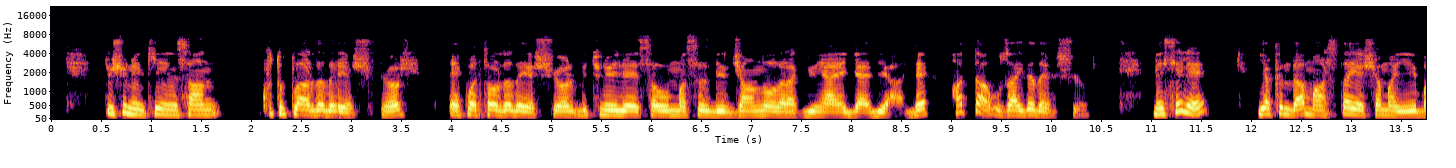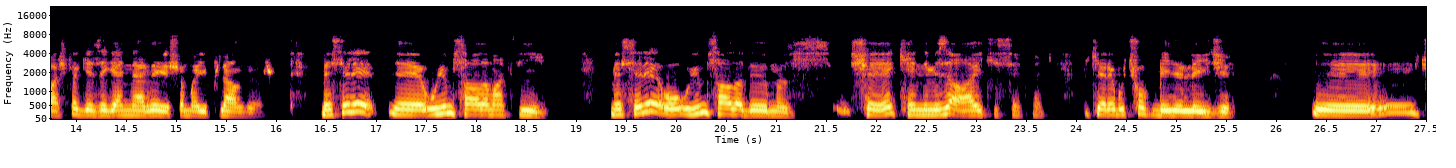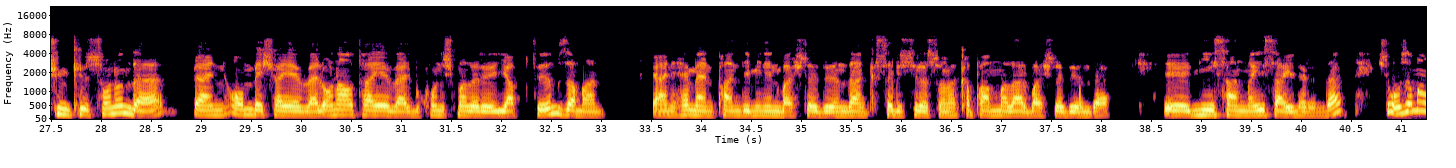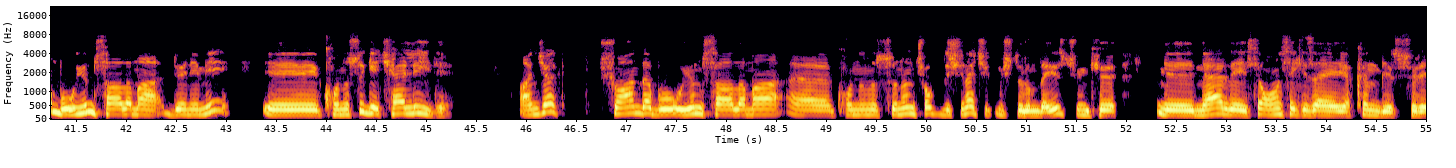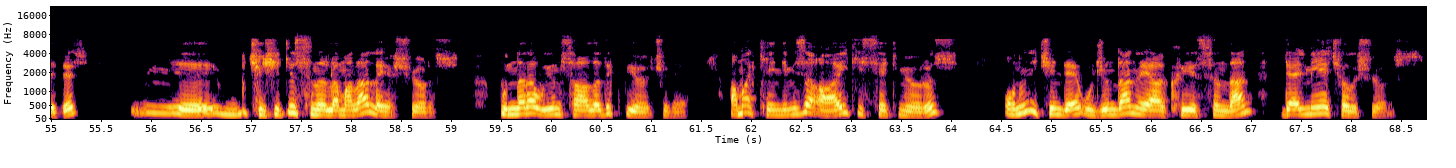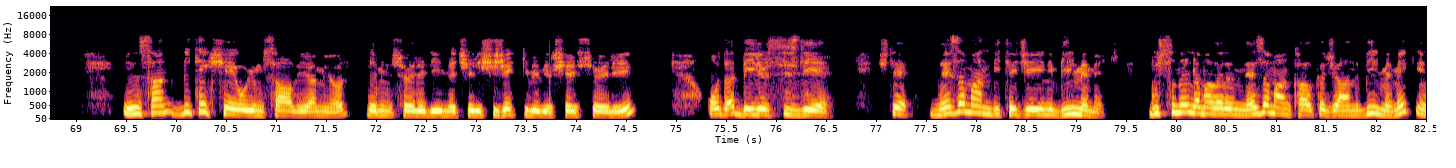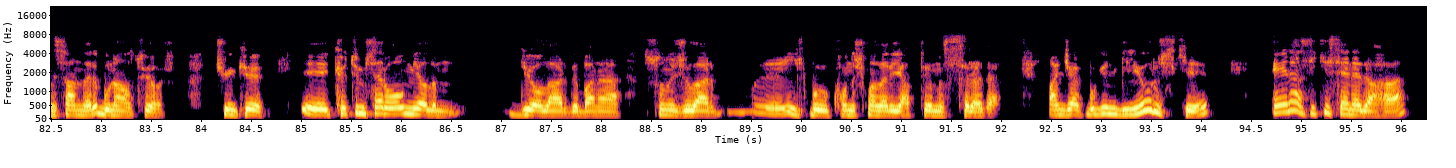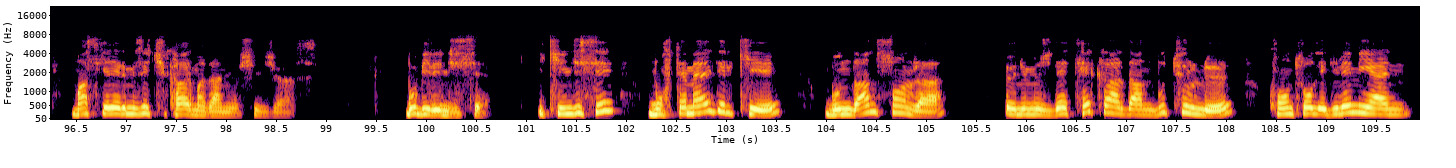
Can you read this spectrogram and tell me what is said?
Düşünün ki insan kutuplarda da yaşıyor, ekvatorda da yaşıyor. Bütünüyle savunmasız bir canlı olarak dünyaya geldiği halde hatta uzayda da yaşıyor. Mesele yakında Mars'ta yaşamayı, başka gezegenlerde yaşamayı planlıyor. Mesele e, uyum sağlamak değil. Mesele o uyum sağladığımız şeye kendimize ait hissetmek. Bir kere bu çok belirleyici. E, çünkü sonunda ben 15 ay evvel, 16 ay evvel bu konuşmaları yaptığım zaman yani hemen pandeminin başladığından kısa bir süre sonra kapanmalar başladığında e, Nisan-Mayıs aylarında işte o zaman bu uyum sağlama dönemi e, konusu geçerliydi. Ancak şu anda bu uyum sağlama e, konusunun çok dışına çıkmış durumdayız. Çünkü e, neredeyse 18 aya yakın bir süredir e, çeşitli sınırlamalarla yaşıyoruz. Bunlara uyum sağladık bir ölçüde. Ama kendimize ait hissetmiyoruz. Onun için de ucundan veya kıyısından delmeye çalışıyoruz. İnsan bir tek şeye uyum sağlayamıyor. Demin söylediğimle çelişecek gibi bir şey söyleyeyim. O da belirsizliğe. İşte ne zaman biteceğini bilmemek, bu sınırlamaların ne zaman kalkacağını bilmemek insanları bunaltıyor. Çünkü e, kötümser olmayalım diyorlardı bana sunucular e, ilk bu konuşmaları yaptığımız sırada. Ancak bugün biliyoruz ki en az iki sene daha maskelerimizi çıkarmadan yaşayacağız. Bu birincisi. İkincisi muhtemeldir ki bundan sonra önümüzde tekrardan bu türlü kontrol edilemeyen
